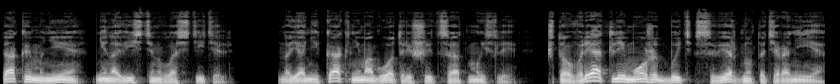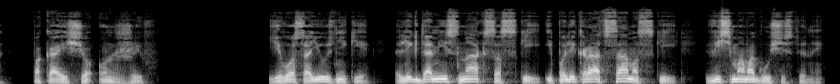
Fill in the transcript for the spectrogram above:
так и мне ненавистен властитель, но я никак не могу отрешиться от мысли, что вряд ли может быть свергнута тирания, пока еще он жив. Его союзники, Лигдамис Наксосский и Поликрат Самосский, весьма могущественны,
